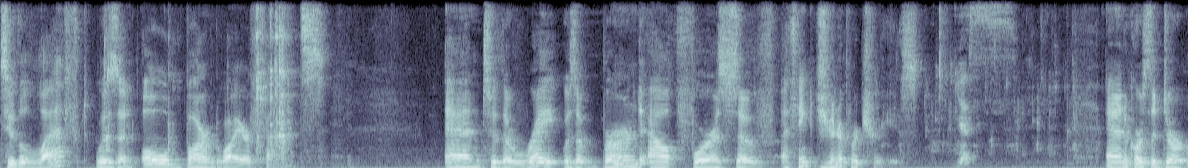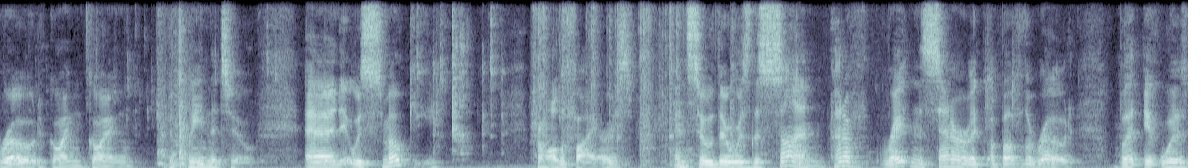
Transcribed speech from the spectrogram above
to the left was an old barbed wire fence. And to the right was a burned out forest of, I think, juniper trees. Yes. and of course the dirt road going going between the two, and it was smoky from all the fires, and so there was the sun kind of right in the center, like above the road, but it was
